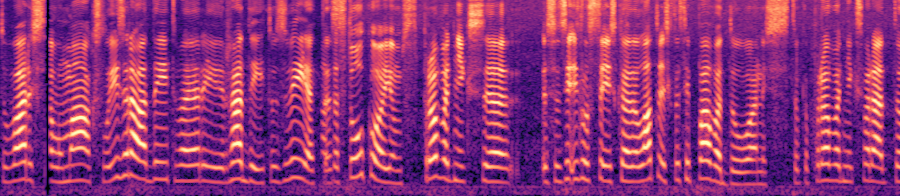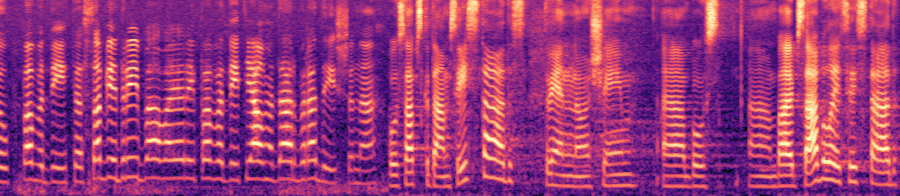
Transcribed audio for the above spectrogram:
tu vari savu mākslu izrādīt vai arī radīt uz vietas. Tas tulkojums, provadņiks, es esmu izlasījis, ka Latvijas tas ir pavadonis. Tu, ka provadnieks varētu pavadīt sabiedrībā vai arī pavadīt jauna darba radīšanā. Būs apskatāmas izstādes. Viena no šīm uh, būs uh, Bārbas Abelītes izstāde.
